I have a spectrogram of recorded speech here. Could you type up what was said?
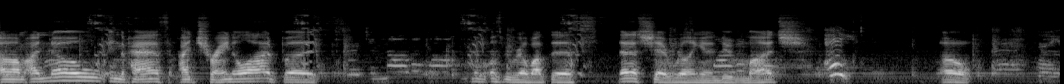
um, I know in the past I trained a lot, but let's, be real about this. That shit really ain't gonna do much. Hey! Oh, I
